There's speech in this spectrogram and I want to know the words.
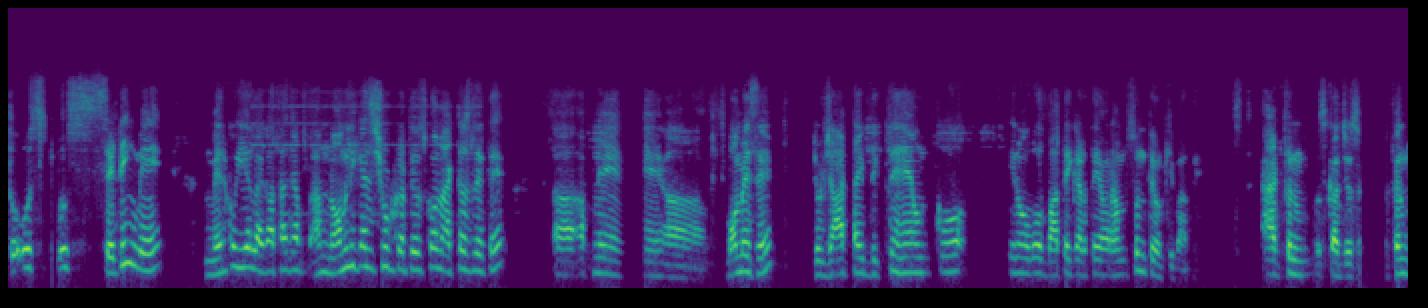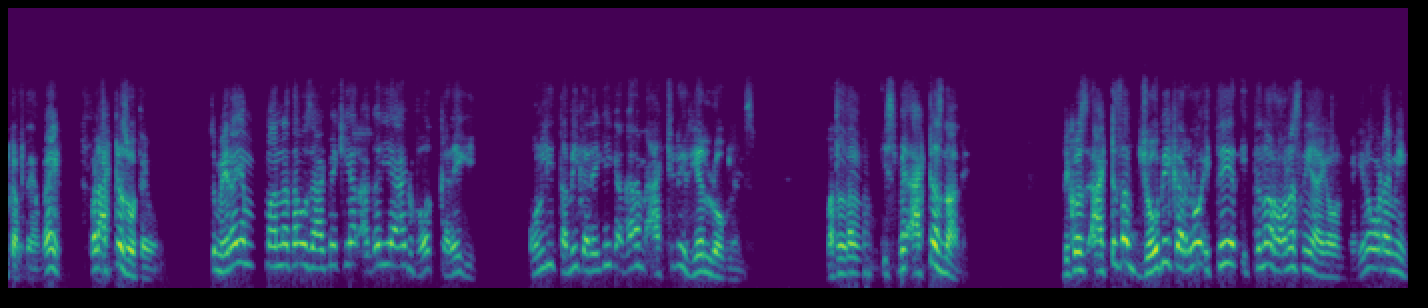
तो उस उस सेटिंग में मेरे को ये लगा था जब हम नॉर्मली कैसे शूट करते हैं उसको हम एक्टर्स लेते हैं uh, अपने बॉम्बे से जो जाट टाइप दिखते हैं उनको यू नो वो बातें करते हैं और हम सुनते हैं उनकी बातें एड फ़िल्म उसका जो फ़िल्म करते हैं राइट बट एक्टर्स होते हैं वो तो मेरा ये मानना था उस एड में कि यार अगर ये एड वर्क करेगी ओनली तभी करेगी कि अगर हम एक्चुअली रियल लोग लें इसमें मतलब इसमें एक्टर्स ना लें। बिकॉज़ एक्टर्स आप जो भी कर लो इतने इतना रौनस नहीं आएगा उनमें। You know what I mean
